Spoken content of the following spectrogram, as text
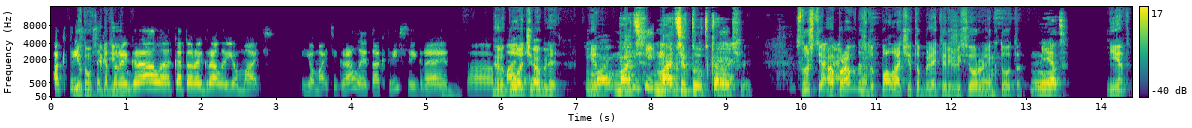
Актриса, Нет, которая играла, которая играла ее мать ее мать играла, эта актриса играет э, Палача, блядь. Нет? Мать, мать и тут, короче. Слушайте, а правда, что Палач это, блядь, режиссер или кто-то? Нет. Нет?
